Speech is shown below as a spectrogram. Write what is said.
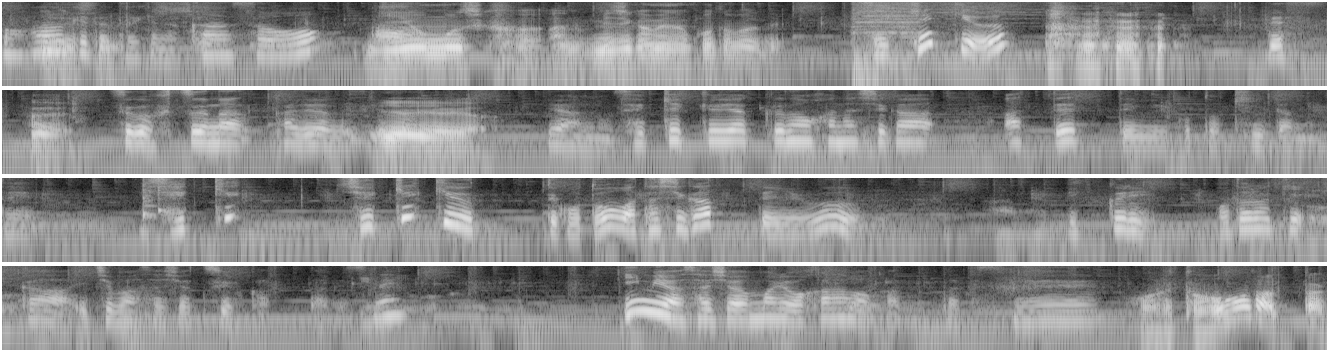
オファー受けた時の感想を？擬音もしくはあの短めの言葉で。赤血球？です。はすごい普通な感じなんですけいいどやいやいや。いやあの赤血球役のお話があってっていうことを聞いたので赤血赤血球ってこと？私がっていうびっくり。驚きが一番最初は強かったですね。意味は最初はあんまりわからなかったですね。俺どうだったっ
